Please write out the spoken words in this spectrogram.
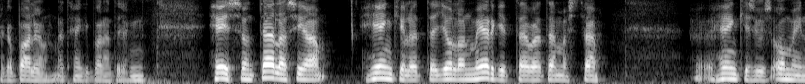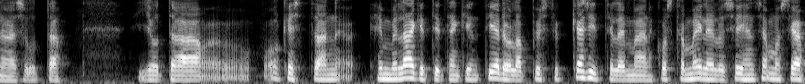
aika paljon näitä henkiparantajia, niin heissä on tällaisia henkilöitä, joilla on merkittävää tämmöistä henkisyysominaisuutta – jota oikeastaan emme lääketieteenkin tiedolla pysty käsittelemään, koska meillä ei ole siihen semmoisia,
